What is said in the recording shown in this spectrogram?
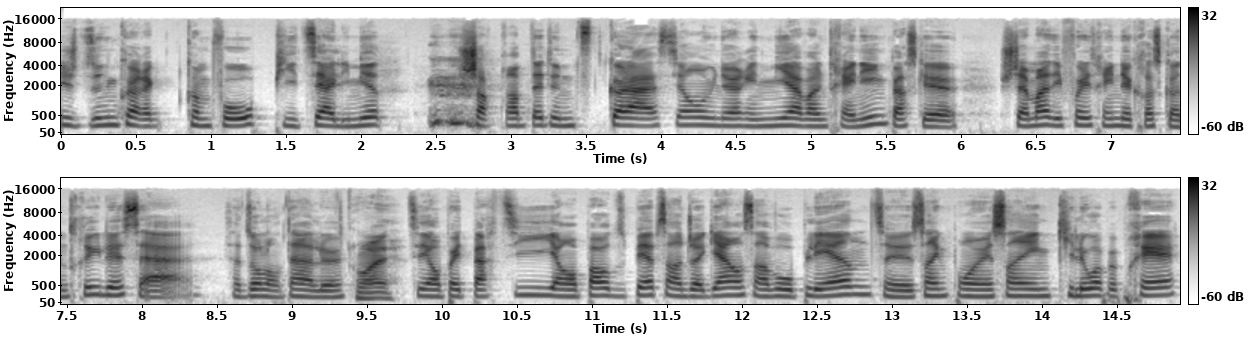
sais, je dîne correct comme faut. Puis, tu sais, à la limite, je reprends peut-être une petite collation une heure et demie avant le training parce que, justement, des fois, les trainings de cross-country, là, ça, ça dure longtemps. Là. Ouais, on peut être parti, on part du PEPS en joguant, on s'en va aux plaines, c'est 5,5 kilos à peu près.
